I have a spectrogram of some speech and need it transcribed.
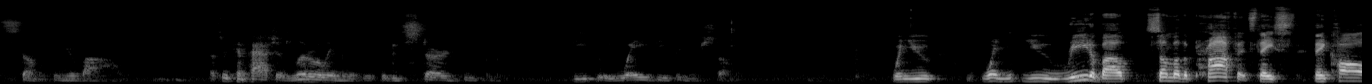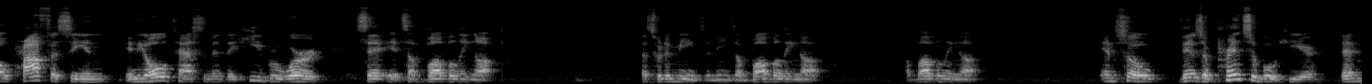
stomach, in your bowels. That's what compassion literally means: is to be stirred deeply, deeply, way deep in your stomach. When you when you read about some of the prophets, they they call prophecy in, in the Old Testament, the Hebrew word say it's a bubbling up. That's what it means. It means a bubbling up. A bubbling up. And so there's a principle here that,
